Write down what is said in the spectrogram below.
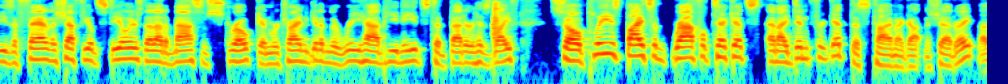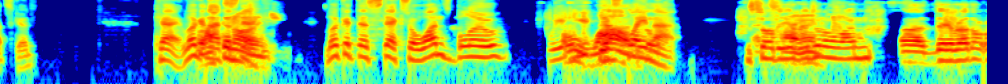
he's a fan of the Sheffield Steelers that had a massive stroke, and we're trying to get him the rehab he needs to better his life. So please buy some raffle tickets. And I didn't forget this time I got in the shed, right? That's good. Okay, look at that stick. orange. Look at this stick. So one's blue. We Oh, you wow. explain that. So That's the original one, uh, the other,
